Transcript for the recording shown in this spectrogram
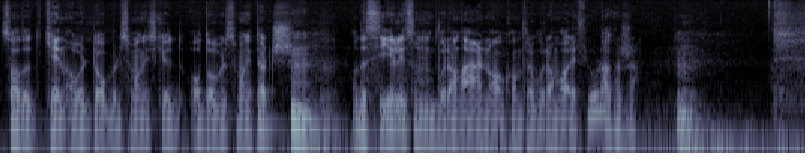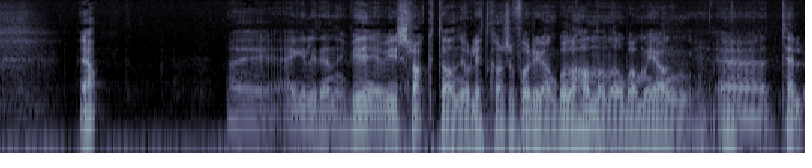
så hadde Kane over dobbelt så mange skudd og dobbelt så mange touch. Mm. Og det sier liksom hvor han er nå kontra hvor han var i fjor, da kanskje. Mm. Nei, jeg er litt enig. Vi, vi slakta han jo litt kanskje forrige gang, både han og Aubameyang. Eh, til,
